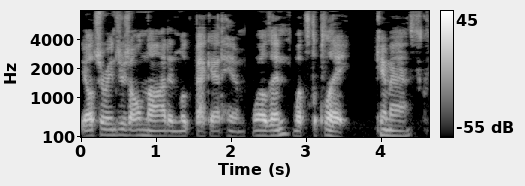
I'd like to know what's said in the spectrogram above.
The Ultra Rangers all nod and look back at him. Well then, what's the play? Kim asks.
